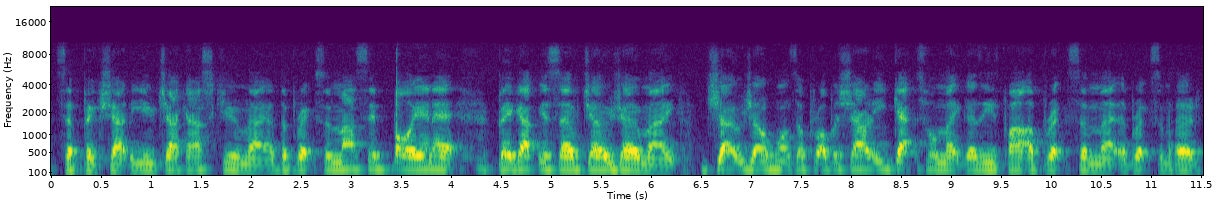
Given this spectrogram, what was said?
It's a big shout to you, Jack Askew, mate, of the Brixham Massive. Boy, in it. Big up yourself, Jojo, mate. Jojo wants a proper shout. He gets one, mate, because he's part of Brixham, mate, the Brixham Hood.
